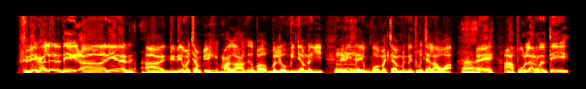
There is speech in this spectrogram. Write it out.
sedia kala nanti uh, ni kan. Ah dia, dia macam eh marah ke belum pinjam lagi. Jadi saya buat macam benda tu macam lawak. Ah. Eh ah pulang nanti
